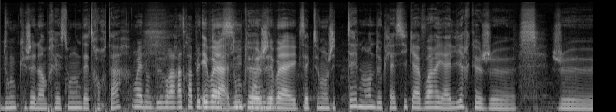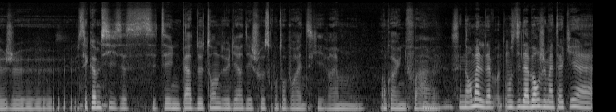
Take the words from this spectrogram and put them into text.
Donc, j'ai l'impression d'être en retard. Ouais, donc de devoir rattraper des Et voilà, donc euh, j'ai voilà exactement, j'ai tellement de classiques à voir et à lire que je je, je c'est comme si c'était une perte de temps de lire des choses contemporaines, ce qui est vraiment encore une fois. Ouais, euh, C'est normal. On se dit d'abord, je vais m'attaquer à-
